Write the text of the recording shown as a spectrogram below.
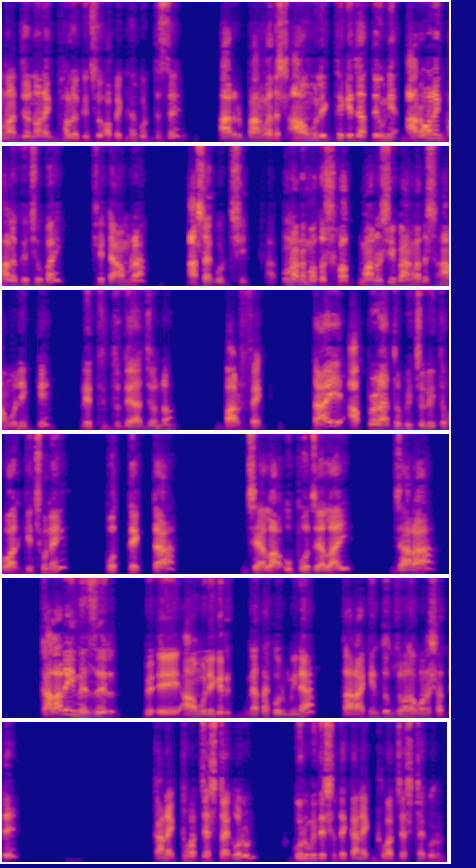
ওনার জন্য অনেক ভালো কিছু অপেক্ষা করতেছে। আর বাংলাদেশ আওয়ামী লীগ থেকে যাতে উনি আরও অনেক ভালো কিছু পায়, সেটা আমরা আশা করছি। আর ওনার মতো সৎ মানুষই বাংলাদেশ আওয়ামী লীগকে নেতৃত্ব দেওয়ার জন্য পারফেক্ট তাই আপনারা তো বিচলিত হওয়ার কিছু নেই। প্রত্যেকটা জেলা, উপজেলায় যারা কালার ইমেজের আওয়ামী লীগের নেতাকর্মীরা, তারা কিন্তু জনগণের সাথে কানেক্ট হওয়ার চেষ্টা করুন, কর্মীদের সাথে কানেক্ট হওয়ার চেষ্টা করুন।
